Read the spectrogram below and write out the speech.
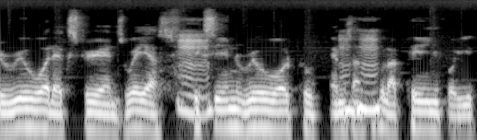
a real world experience where you're mm. fixing real world problems mm-hmm. and people are paying for it,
